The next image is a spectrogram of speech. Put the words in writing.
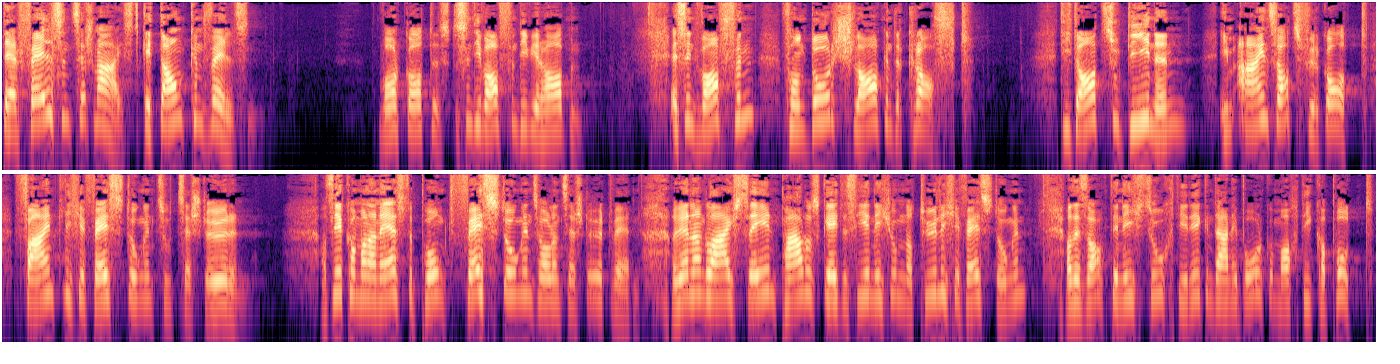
der Felsen zerschmeißt, Gedankenfelsen. Wort Gottes, das sind die Waffen, die wir haben. Es sind Waffen von durchschlagender Kraft, die dazu dienen, im Einsatz für Gott feindliche Festungen zu zerstören. Also hier kommt mal ein erster Punkt. Festungen sollen zerstört werden. Und wir werden dann gleich sehen, Paulus geht es hier nicht um natürliche Festungen. Also er sagte nicht, such dir irgendeine Burg und mach die kaputt.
